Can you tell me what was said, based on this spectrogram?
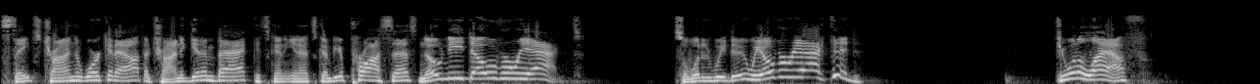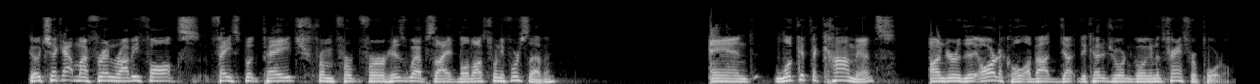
state's trying to work it out. They're trying to get him back. It's gonna you know it's gonna be a process. No need to overreact. So what did we do? We overreacted. If you want to laugh, go check out my friend Robbie Faulk's Facebook page from for, for his website, Bulldogs twenty four seven, and look at the comments under the article about D- Dakota Jordan going into the transfer portal.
